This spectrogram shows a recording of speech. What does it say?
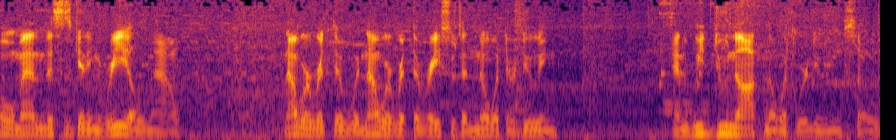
Oh man, this is getting real now. Now we're with the now we're with the racers that know what they're doing, and we do not know what we're doing. So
